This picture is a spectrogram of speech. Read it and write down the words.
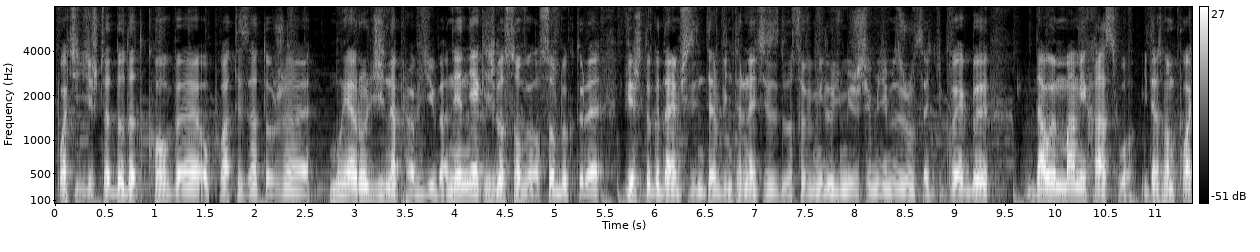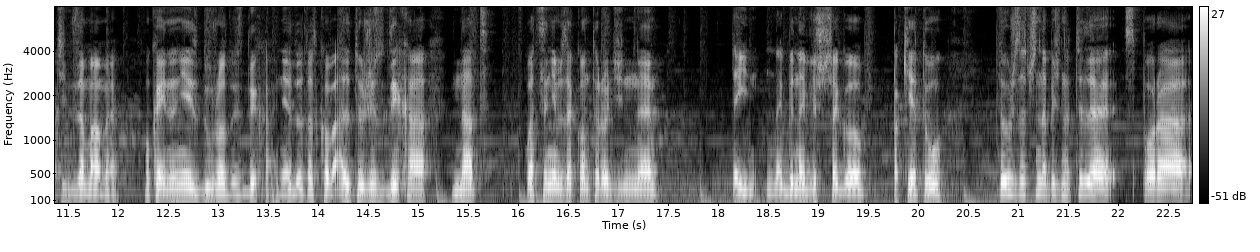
płacić jeszcze dodatkowe opłaty za to, że moja rodzina prawdziwa, nie, nie jakieś losowe osoby, które, wiesz, dogadałem się inter w internecie z losowymi ludźmi, że się będziemy zrzucać, tylko jakby dałem mamie hasło i teraz mam płacić za mamę. Okej, okay, no nie jest dużo, to jest dycha, nie, dodatkowa, ale to już jest dycha nad płaceniem za konto rodzinne tej jakby najwyższego pakietu, to już zaczyna być na tyle spora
